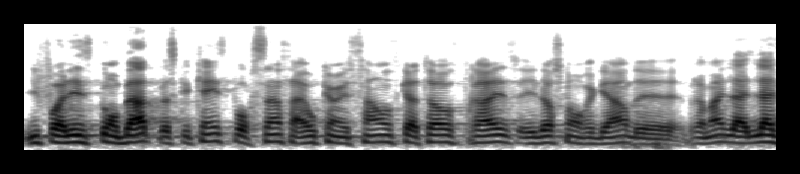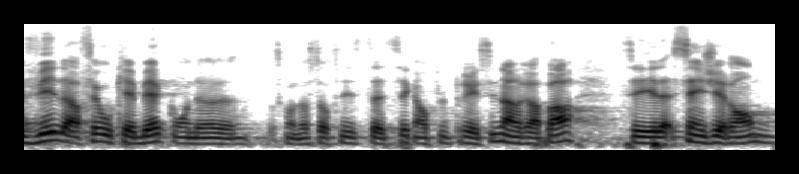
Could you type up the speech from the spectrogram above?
il faut aller se combattre parce que 15% ça n'a aucun sens, 14, 13. Et lorsqu'on regarde, euh, vraiment, la, ville a fait au Québec, parce qu'on a sorti des statistiques en plus précis dans le rapport, c'est Saint-Jérôme,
